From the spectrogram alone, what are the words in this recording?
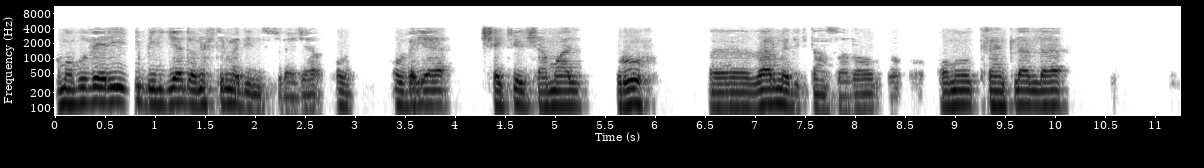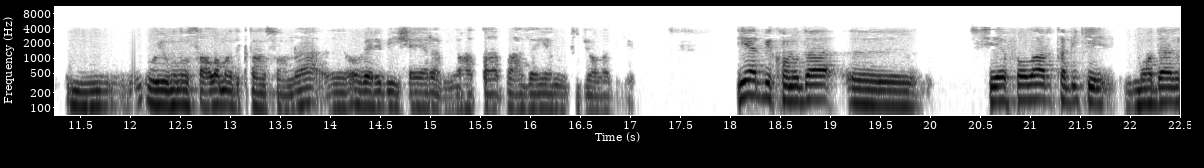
Ama bu veriyi bilgiye dönüştürmediğiniz sürece o, o veriye şekil, şemal, ruh e, vermedikten sonra onu trendlerle uyumunu sağlamadıktan sonra e, o veri bir işe yaramıyor. Hatta bazen yanıltıcı olabiliyor. Diğer bir konuda e, CFO'lar tabii ki modern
